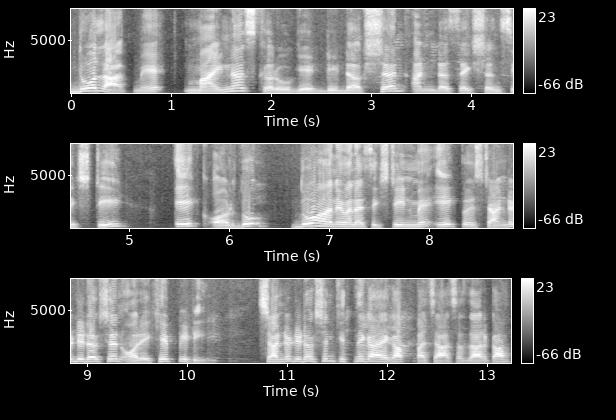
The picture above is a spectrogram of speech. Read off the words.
दो लाख में माइनस करोगे डिडक्शन अंडर सेक्शन 60 एक और दो दो आने वाला है 16 में, एक तो स्टैंडर्ड डिडक्शन और एक है पीटी स्टैंडर्ड डिडक्शन कितने का आएगा? पचास हज़ार का।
